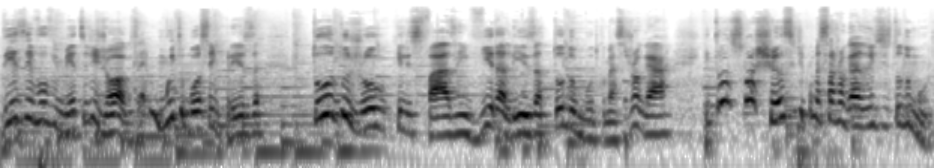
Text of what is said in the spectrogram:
desenvolvimento de jogos. É muito boa essa empresa. Todo jogo que eles fazem viraliza, todo mundo começa a jogar. Então é a sua chance de começar a jogar antes de todo mundo.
